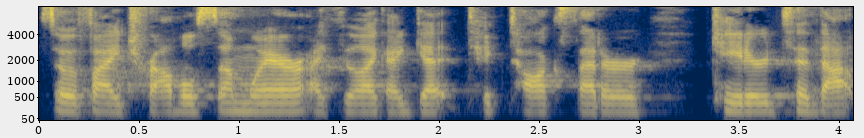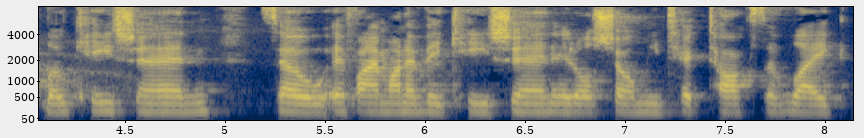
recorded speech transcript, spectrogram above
So if I travel somewhere, I feel like I get TikToks that are catered to that location. So if I'm on a vacation, it'll show me TikToks of like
